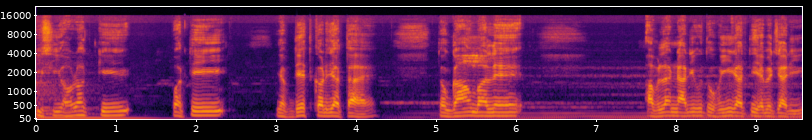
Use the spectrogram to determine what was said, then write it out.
किसी औरत की पति जब डेथ कर जाता है तो गाँव वाले अबला नारी को तो हो ही जाती है बेचारी,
